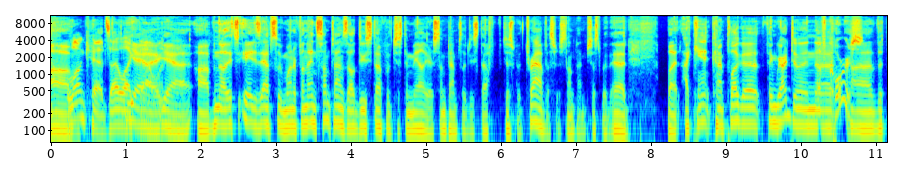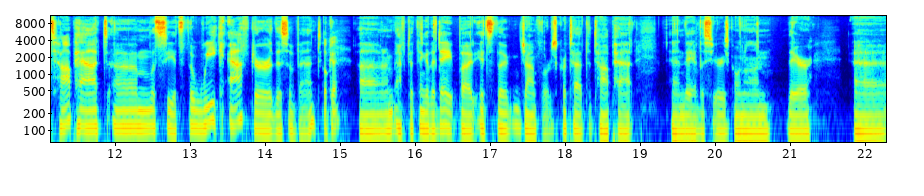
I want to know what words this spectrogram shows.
Um, Lunkheads, I like yeah, yeah. Uh, no, it's, it is absolutely wonderful. And then sometimes I'll do stuff with just Amelia, or sometimes I'll do stuff just with Travis, or sometimes just with Ed. But I can't. Can I plug a thing we are doing? Of uh, course. Uh, the Top Hat. Um, let's see. It's the week after this event. Okay. Uh, I have to think of the date, but it's the John Floridis Quartet, the Top Hat, and they have a series going on there. Uh,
